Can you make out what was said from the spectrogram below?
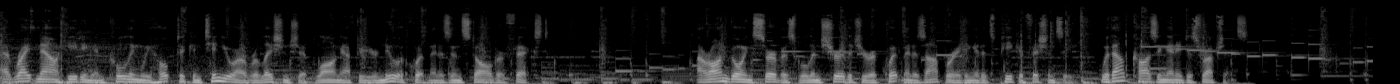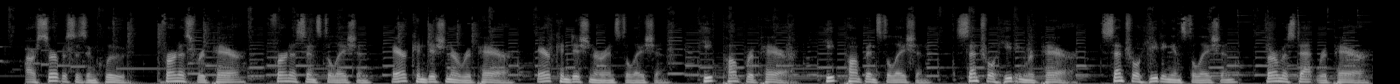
At Right Now Heating and Cooling we hope to continue our relationship long after your new equipment is installed or fixed. Our ongoing service will ensure that your equipment is operating at its peak efficiency, without causing any disruptions. Our services include furnace repair, furnace installation, air conditioner repair, air conditioner installation, heat pump repair, heat pump installation, central heating repair, central heating installation, thermostat repair,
